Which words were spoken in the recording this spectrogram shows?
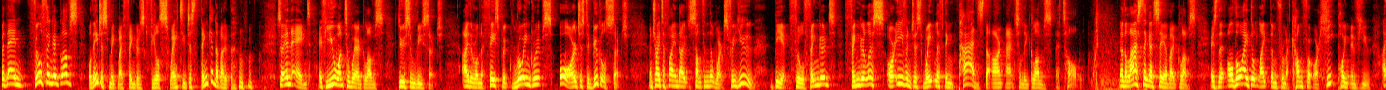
But then full finger gloves, well, they just make my fingers feel sweaty just thinking about them. so, in the end, if you want to wear gloves, do some research, either on the Facebook rowing groups or just a Google search, and try to find out something that works for you be it full fingered, fingerless, or even just weightlifting pads that aren't actually gloves at all. Now, the last thing I'd say about gloves is that although I don't like them from a comfort or heat point of view, I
